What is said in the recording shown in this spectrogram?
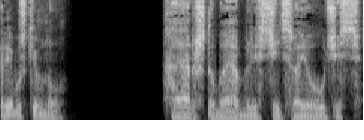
Ребус кивнул. Хэр, чтобы облегчить свою участь,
